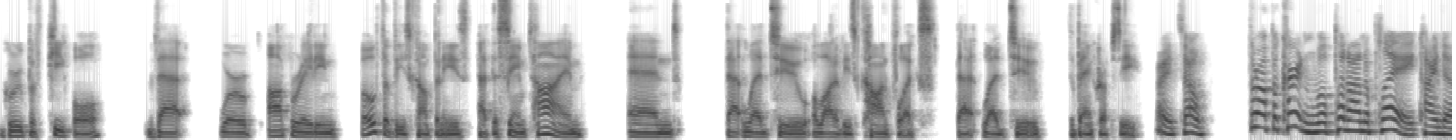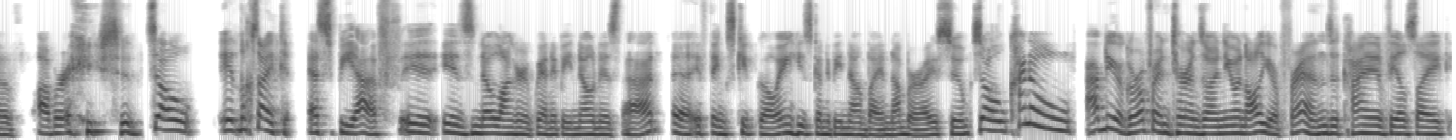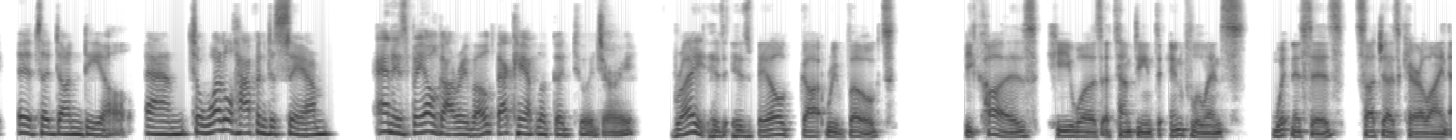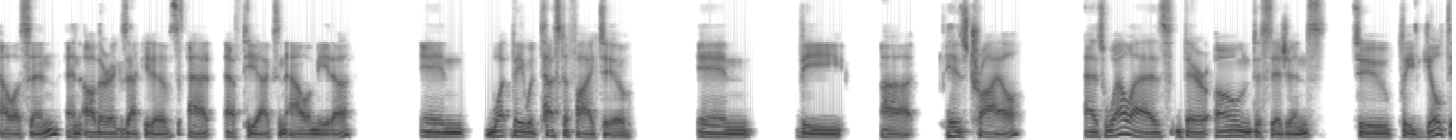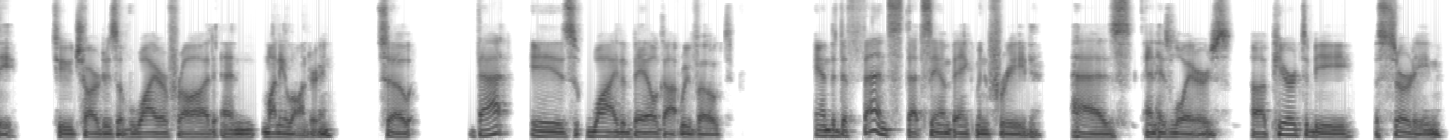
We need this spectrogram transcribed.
group of people that were operating both of these companies at the same time. And that led to a lot of these conflicts that led to the bankruptcy. Right. So throw up a curtain, we'll put on a play kind of operation. So it looks like SBF is no longer going to be known as that. Uh, if things keep going, he's going to be known by a number, I assume. So, kind of after your girlfriend turns on you and all your friends, it kind of feels like it's a done deal. And so, what'll happen to Sam? And his bail got revoked. That can't look good to a jury. Right. His, his bail got revoked because he was attempting to influence witnesses such as Caroline Ellison and other executives at FTX and Alameda in what they would testify to in the uh, his trial, as well as their own decisions to plead guilty to charges of wire fraud and money laundering. So that is why the bail got revoked. And the defense that Sam Bankman Fried has and his lawyers appear to be asserting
